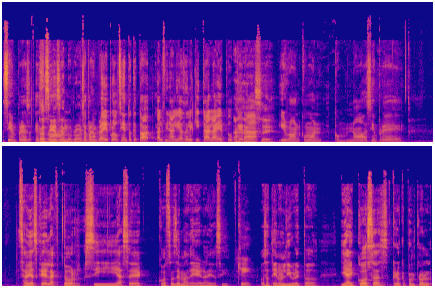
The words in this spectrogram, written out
siempre es, es sigue siendo Ron. O sea, por ejemplo, a April siento que al final ya se le quita la April que era. Y Ron como, como, no, siempre... ¿Sabías que el actor sí hace cosas de madera y así? Sí. O sea, tiene un libro y todo. Y hay cosas, creo que por ejemplo,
